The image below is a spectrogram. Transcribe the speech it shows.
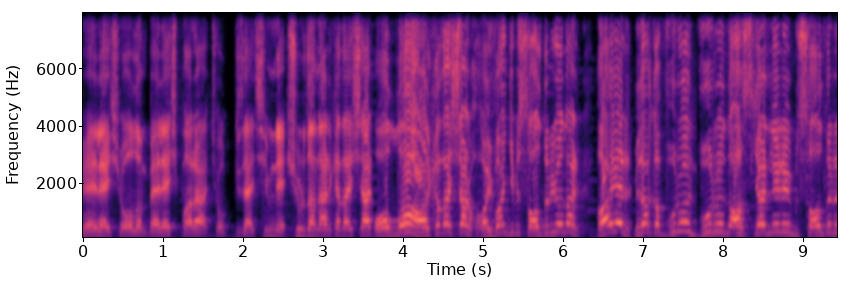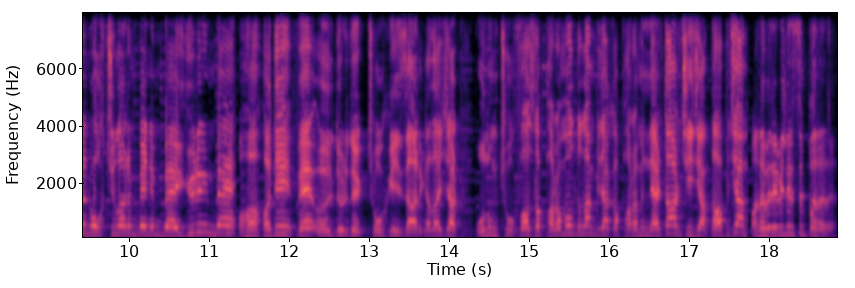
Beleş oğlum beleş para çok güzel şimdi şuradan arkadaşlar Allah arkadaşlar hayvan gibi saldırıyorlar hayır bir dakika vurun vurun askerlerim saldırın okçularım benim be yürüyün be aha hadi ve öldürdük çok iyiyiz arkadaşlar oğlum çok fazla param oldu lan bir dakika paramı nerede harcayacağım ne yapacağım Bana verebilirsin paranı.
